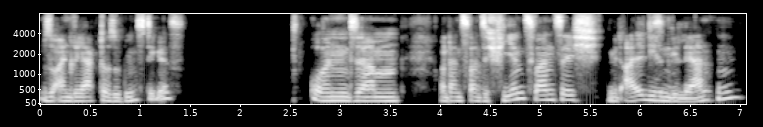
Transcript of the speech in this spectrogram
so ein Reaktor so günstig ist. Und, ähm, und dann 2024 mit all diesem Gelernten,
